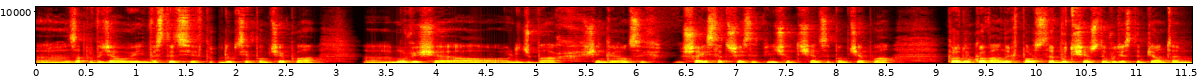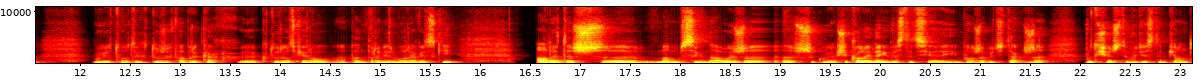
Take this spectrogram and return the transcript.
e, zapowiedziały inwestycje w produkcję pomp ciepła. E, mówi się o, o liczbach sięgających 600-650 tysięcy pomp ciepła produkowanych w Polsce w 2025. Mówię tu o tych dużych fabrykach, które otwierał pan premier Morawiecki ale też e, mam sygnały, że szykują się kolejne inwestycje i może być tak, że w 2025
